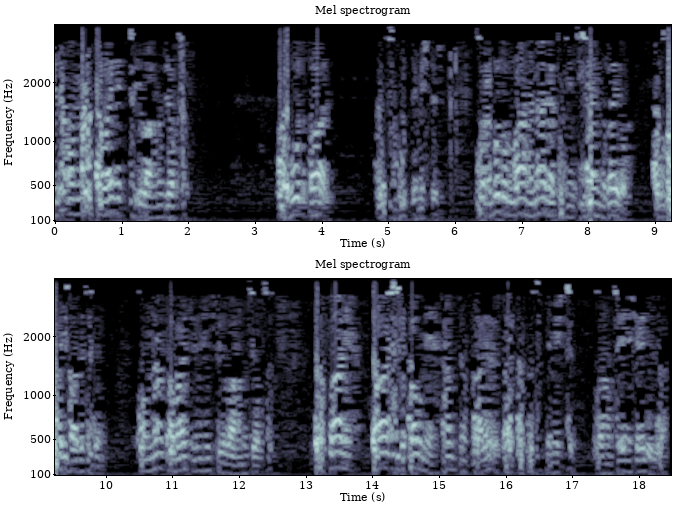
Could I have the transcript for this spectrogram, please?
Sizin ondan savayı heç bir ilahınız yoxdur. Hud qal, Hud demişdir, Mu'budullaha ma lekum min ilahin gayruh. Allah'a ibadət edin. Ondan savayı sizin heç bir ilahınız yoxdur. Və salih قال لقومه خمس صالح استيقظ demiştir. Kur'an şeyin şey diyor.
